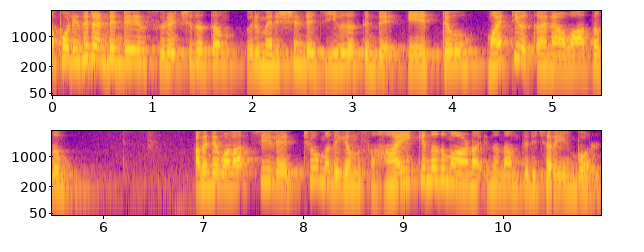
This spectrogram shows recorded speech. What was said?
അപ്പോൾ ഇത് രണ്ടിന്റെയും സുരക്ഷിതത്വം ഒരു മനുഷ്യന്റെ ജീവിതത്തിന്റെ ഏറ്റവും മാറ്റിവെക്കാനാവാത്തതും അവന്റെ വളർച്ചയിൽ ഏറ്റവും അധികം സഹായിക്കുന്നതുമാണ് ഇന്ന് നാം തിരിച്ചറിയുമ്പോൾ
